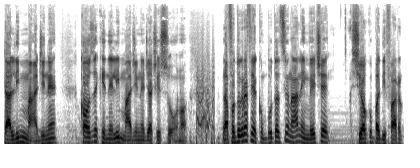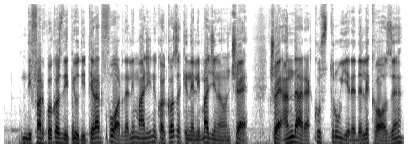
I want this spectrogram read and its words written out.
dall'immagine cose che nell'immagine già ci sono. La fotografia computazionale invece si occupa di far, di far qualcosa di più, di tirar fuori dall'immagine qualcosa che nell'immagine non c'è, cioè andare a costruire delle cose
